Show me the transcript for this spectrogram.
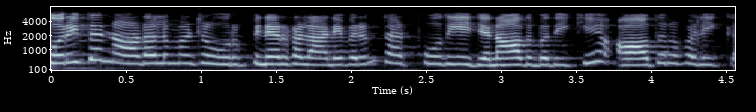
குறித்த நாடாளுமன்ற உறுப்பினர்கள் அனைவரும் தற்போதைய ஜனாதிபதிக்கு ஆதரவளிக்க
